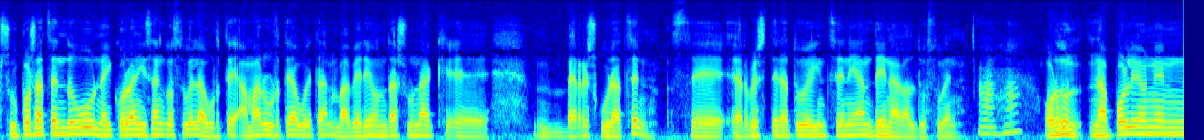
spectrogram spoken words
suposatzen dugu nahiko lan izango zuela urte amar urte hauetan ba, bere ondasunak e, berreskuratzen, ze erbesteratu egintzenean dena galdu zuen. Aha. Ordun Napoleonen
